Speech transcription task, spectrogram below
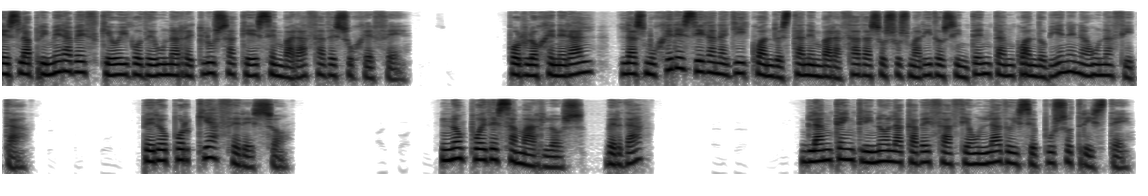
Es la primera vez que oigo de una reclusa que es embaraza de su jefe. Por lo general, las mujeres llegan allí cuando están embarazadas o sus maridos intentan cuando vienen a una cita. Pero ¿por qué hacer eso? No puedes amarlos, ¿verdad? Blanca inclinó la cabeza hacia un lado y se puso triste.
